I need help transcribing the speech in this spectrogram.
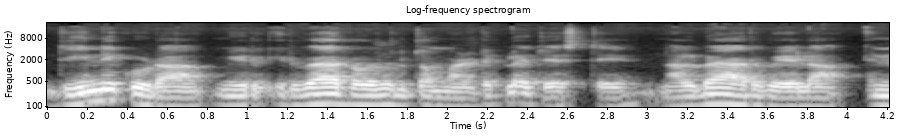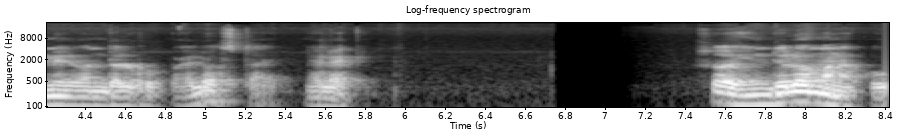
దీన్ని కూడా మీరు ఇరవై ఆరు రోజులతో మల్టిప్లై చేస్తే నలభై ఆరు వేల ఎనిమిది వందల రూపాయలు వస్తాయి నెలకి. సో ఇందులో మనకు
